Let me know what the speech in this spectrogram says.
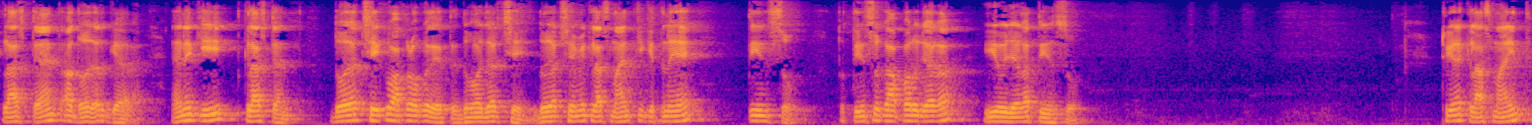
क्लास टेंथ और 2011 यानी कि क्लास टेंथ 2006 को आंकड़ों को देखते हैं 2006 2006 में क्लास नाइन्थ के कितने हैं? 300 तो 300 कहाँ पर हो जाएगा? ये हो जाएगा 300 ठीक है क्लास नाइन्थ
